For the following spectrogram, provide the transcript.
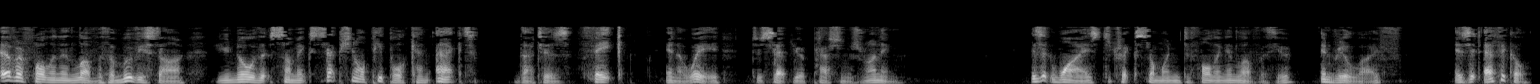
ever fallen in love with a movie star, you know that some exceptional people can act, that is, fake, in a way to set your passions running. Is it wise to trick someone into falling in love with you in real life? Is it ethical?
